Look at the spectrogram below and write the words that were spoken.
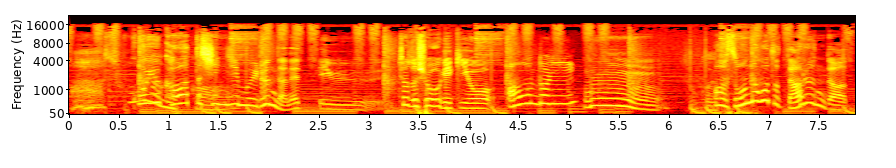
ああそうこういう変わった新人もいるんだねっていうちょっと衝撃を。あ本当に？うん。あそんなことってあるんだって。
